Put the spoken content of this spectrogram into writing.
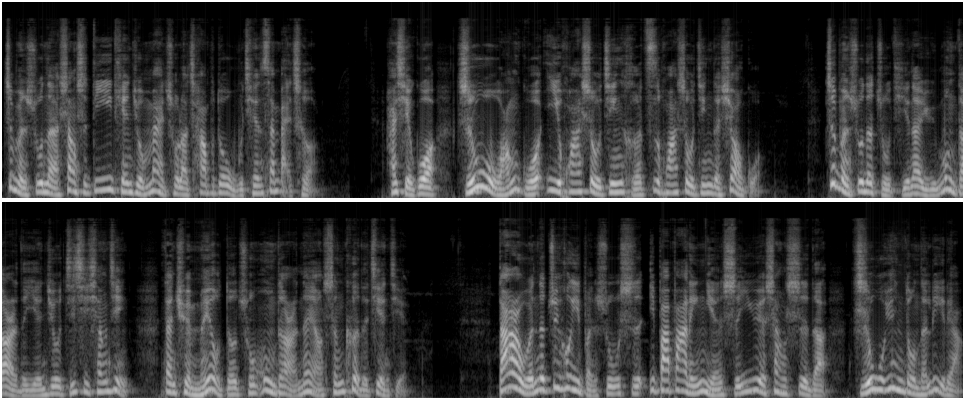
这本书呢，上市第一天就卖出了差不多五千三百册。还写过《植物王国异花受精和自花受精的效果》这本书的主题呢，与孟德尔的研究极其相近，但却没有得出孟德尔那样深刻的见解。达尔文的最后一本书是一八八零年十一月上市的《植物运动的力量》，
